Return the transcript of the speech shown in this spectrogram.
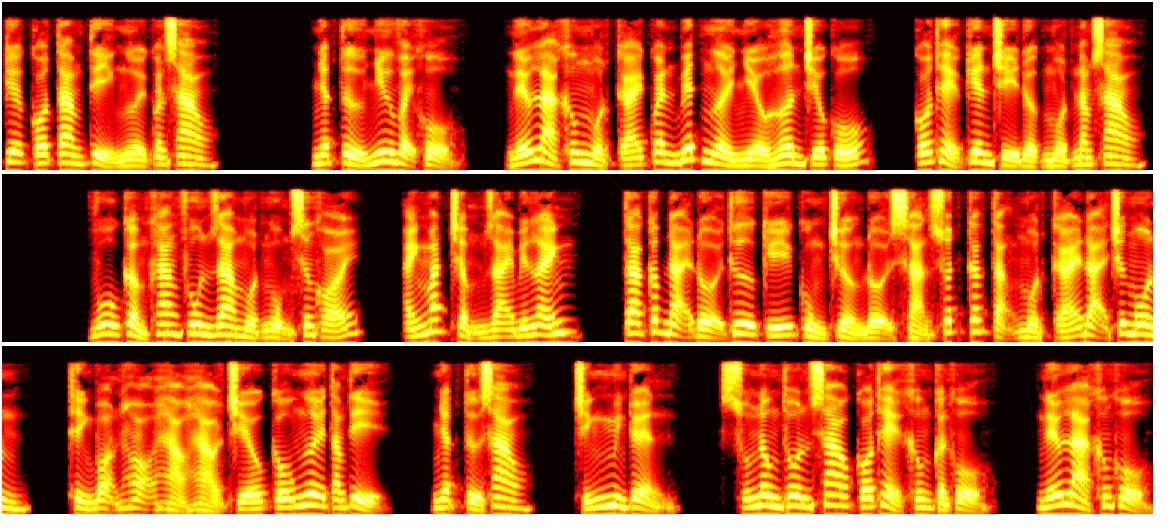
kia có tam tỷ người quen sao. Nhật tử như vậy khổ, nếu là không một cái quen biết người nhiều hơn chiếu cố, có thể kiên trì được một năm sao. Vu Cẩm Khang phun ra một ngụm sương khói, ánh mắt chậm rãi biến lãnh, ta cấp đại đội thư ký cùng trưởng đội sản xuất các tặng một cái đại chức môn, thỉnh bọn họ hảo hảo chiếu cố ngươi tam tỷ, nhật tử sao, chính minh tuyển, xuống nông thôn sao có thể không cần khổ, nếu là không khổ,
